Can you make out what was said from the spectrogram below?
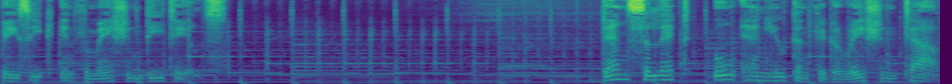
basic information details. Then select ONU Configuration tab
